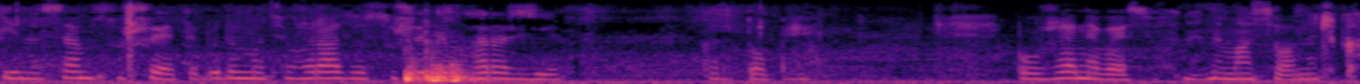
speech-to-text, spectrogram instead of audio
і несемо сушити. Будемо цього разу сушити в гаражі картоплю. Бо вже не висохне, нема сонечка.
